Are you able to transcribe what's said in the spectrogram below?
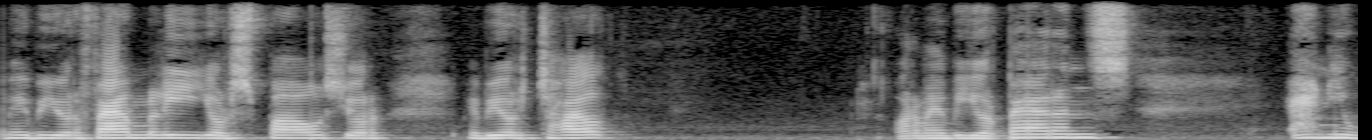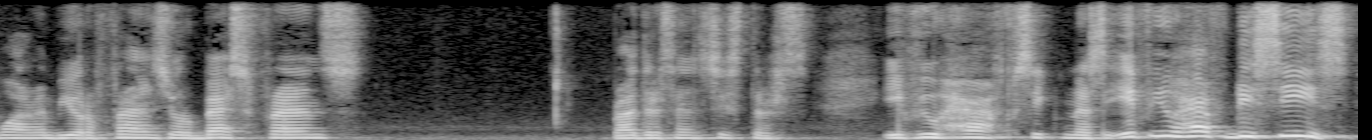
Maybe your family, your spouse, your maybe your child or maybe your parents, anyone, maybe your friends, your best friends, brothers and sisters. If you have sickness, if you have disease,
